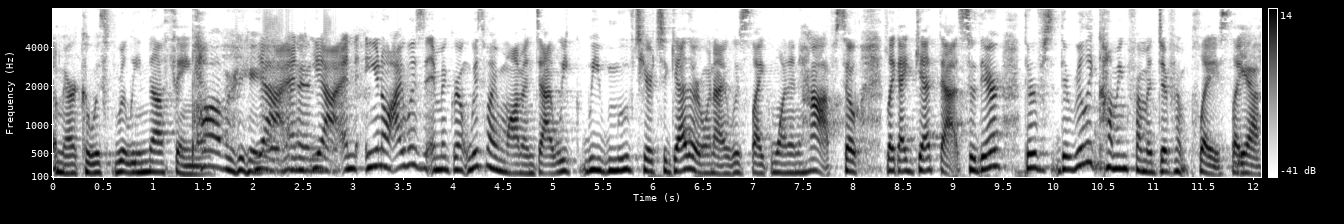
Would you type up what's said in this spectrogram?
america with really nothing And- Poverty. yeah And- and, yeah and you know i was immigrant with my mom and dad we we moved here together when i was like one and a half so like i get that so they're they're they're really coming from a different place like Yeah.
